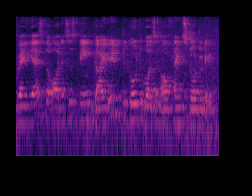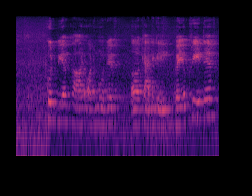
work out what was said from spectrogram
where yes, the audience is being guided to go towards an offline store today. Could be a car, automotive uh, category, where your creative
